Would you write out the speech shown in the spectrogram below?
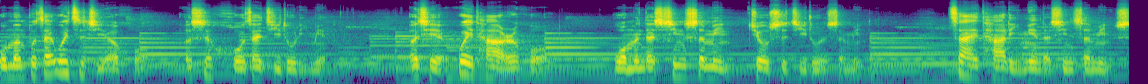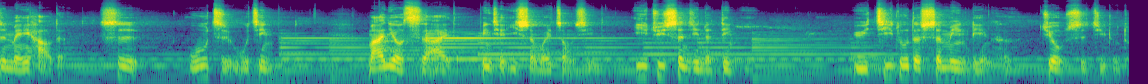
我们不再为自己而活，而是活在基督里面，而且为他而活。我们的新生命就是基督的生命，在他里面的新生命是美好的，是无止无尽的，满有慈爱的，并且以神为中心的。依据圣经的定义，与基督的生命联合，就是基督徒。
